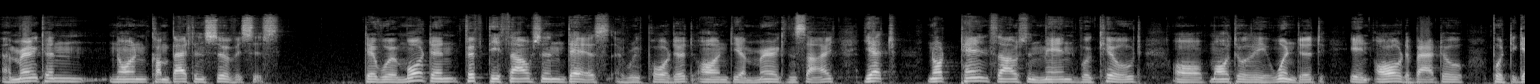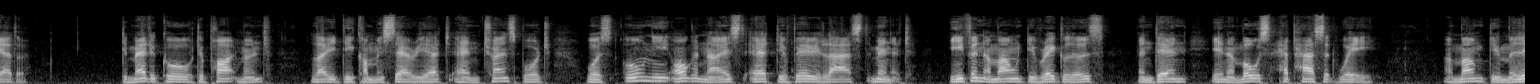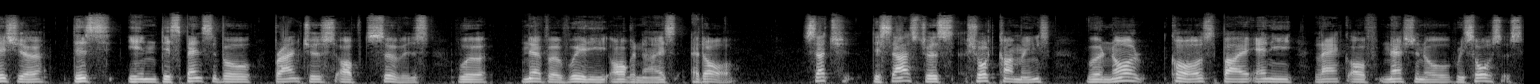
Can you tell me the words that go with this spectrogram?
American non-combatant services. There were more than 50,000 deaths reported on the American side, yet not 10,000 men were killed or mortally wounded in all the battle put together. The medical department, like the commissariat and transport, was only organized at the very last minute, even among the regulars, and then in a most haphazard way. Among the militia, these indispensable branches of service were never really organized at all. Such disastrous shortcomings were not caused by any lack of national resources.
